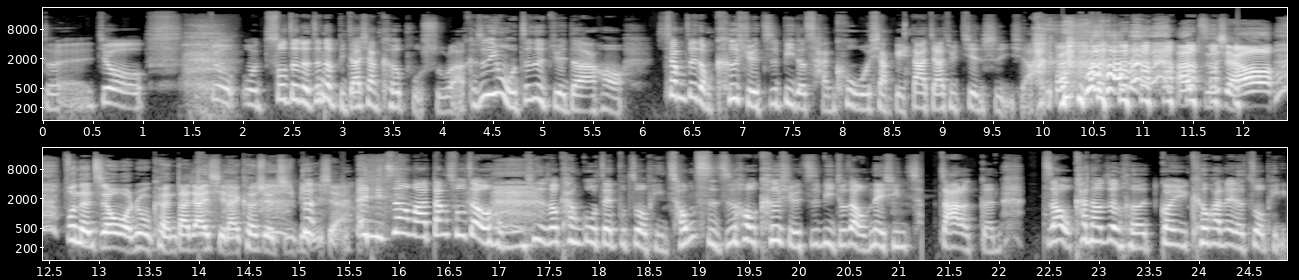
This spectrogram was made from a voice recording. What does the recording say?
对，就就我说真的，真的比较像科普书啦。可是因为我真的觉得啊，哈，像这种科学之壁的残酷，我想给大家去见识一下。他只想要不能只有我入坑，大家一起来科学之壁一下。哎、欸，你知道吗？当初在我很年轻的时候看过这部作品，从此之后，科学之壁就在我内心扎了根。只要我看到任何关于科幻类的作品，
